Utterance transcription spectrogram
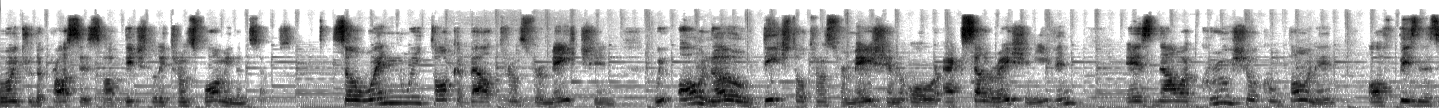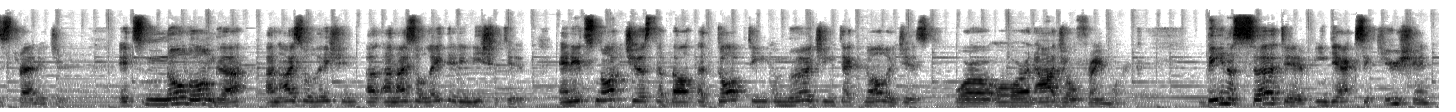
going through the process of digitally transforming themselves. So, when we talk about transformation, we all know digital transformation or acceleration, even, is now a crucial component of business strategy. It's no longer an isolation, uh, an isolated initiative, and it's not just about adopting emerging technologies or, or an agile framework. Being assertive in the execution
